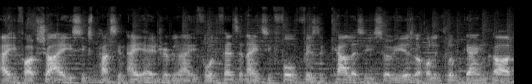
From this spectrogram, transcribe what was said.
85 shot, 86 passing, 88 dribbling, 84 defense, and 84 physicality. So he is a Holy Club gang card.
